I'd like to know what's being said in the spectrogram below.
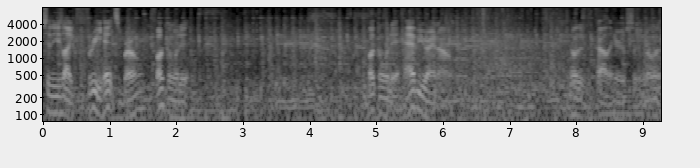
to these, like, free hits, bro. Fucking with it. Fucking with it heavy right now. I know there's a pallet here, so you know what?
